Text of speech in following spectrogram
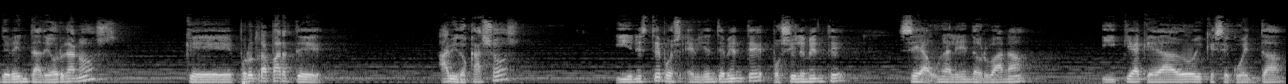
de venta de órganos, que por otra parte ha habido casos y en este pues evidentemente posiblemente sea una leyenda urbana y que ha quedado y que se cuenta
